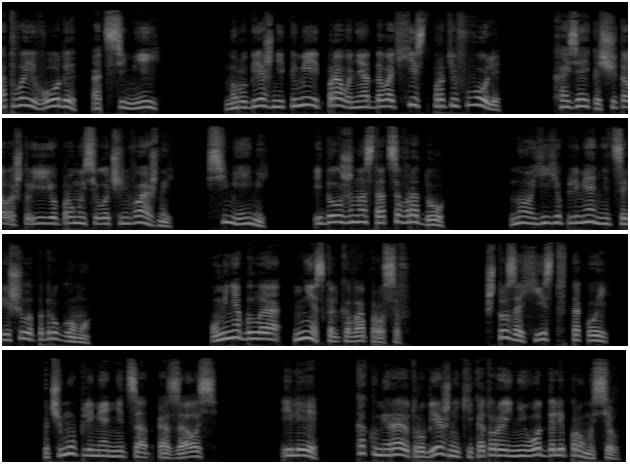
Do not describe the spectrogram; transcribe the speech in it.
От воеводы, от семей. Но рубежник имеет право не отдавать хист против воли. Хозяйка считала, что ее промысел очень важный, семейный, и должен остаться в роду. Но ее племянница решила по-другому. У меня было несколько вопросов. Что за хист такой? Почему племянница отказалась? Или как умирают рубежники, которые не отдали промысел?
